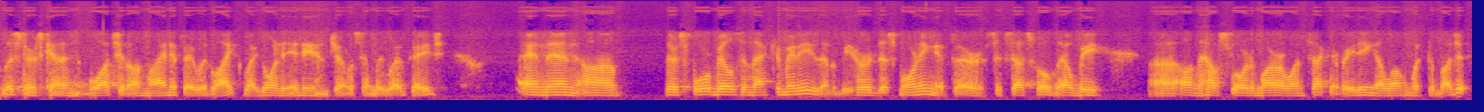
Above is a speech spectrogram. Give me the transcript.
listeners can watch it online if they would like by going to Indian General Assembly webpage. And then uh, there's four bills in that committee that'll be heard this morning. If they're successful, they'll be uh, on the House floor tomorrow on second reading along with the budget.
